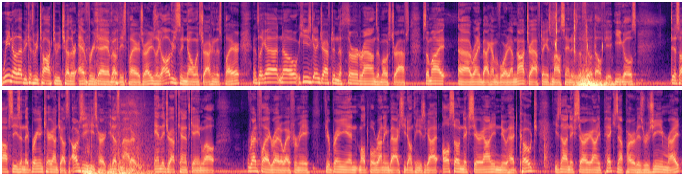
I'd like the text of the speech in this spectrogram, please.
"We know that because we talk to each other every day about these players, right?" He's like, "Obviously, no one's drafting this player," and it's like, "Uh, no, he's getting drafted in the third rounds of most drafts." So my uh, running back I'm avoiding, I'm not drafting is Miles Sanders of the Philadelphia Eagles. This offseason, they bring in Kerryon Johnson. Obviously, he's hurt. He doesn't matter. And they draft Kenneth Gainwell red flag right away for me. If you're bringing in multiple running backs, you don't think he's a guy. Also, Nick Sirianni, new head coach. He's not a Nick Sirianni pick. He's not part of his regime, right?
